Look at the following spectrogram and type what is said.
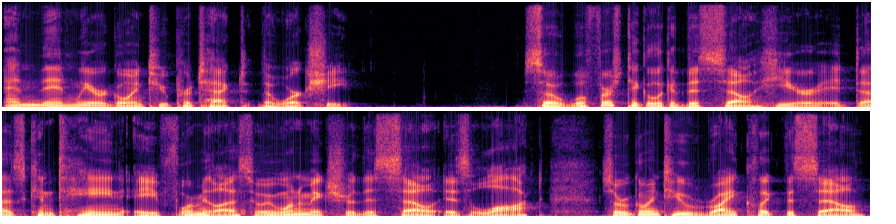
and then we are going to protect the worksheet. So we'll first take a look at this cell here. It does contain a formula, so we want to make sure this cell is locked. So we're going to right-click the cell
